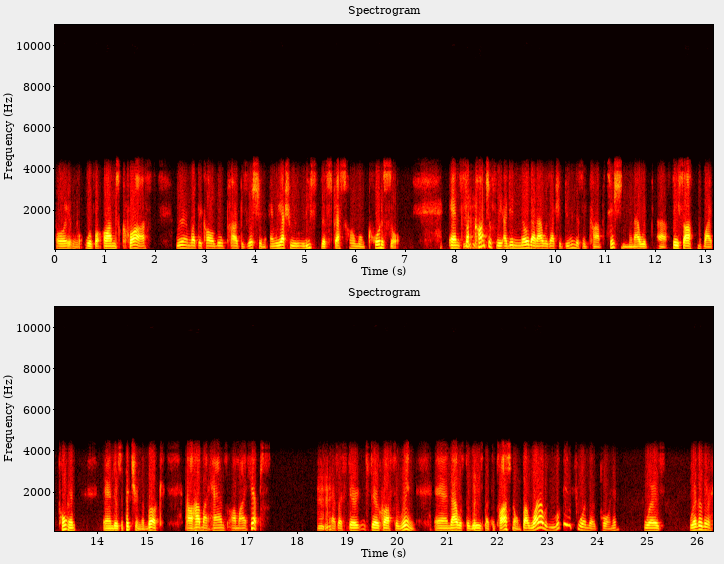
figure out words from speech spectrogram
or with our arms crossed, we're in what they call a low power position, and we actually release the stress hormone cortisol. And subconsciously, I didn't know that I was actually doing this in competition. When I would uh, face off with my opponent, and there's a picture in the book, I'll have my hands on my hips Mhm. as I stare stare across the ring, and that was to raise my testosterone. But what I was looking for in the opponent was whether their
